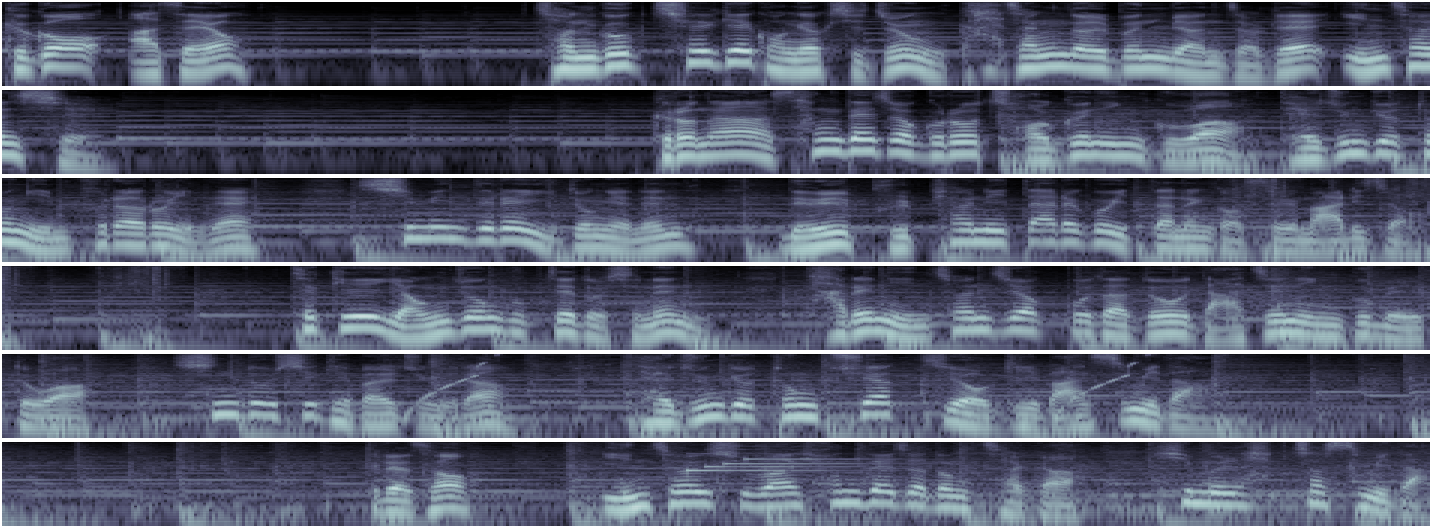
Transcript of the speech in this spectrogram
그거 아세요? 전국 7개 광역시 중 가장 넓은 면적의 인천시. 그러나 상대적으로 적은 인구와 대중교통 인프라로 인해 시민들의 이동에는 늘 불편이 따르고 있다는 것을 말이죠. 특히 영종국제도시는 다른 인천 지역보다도 낮은 인구 밀도와 신도시 개발 중이라 대중교통 취약 지역이 많습니다. 그래서 인천시와 현대자동차가 힘을 합쳤습니다.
